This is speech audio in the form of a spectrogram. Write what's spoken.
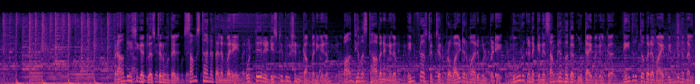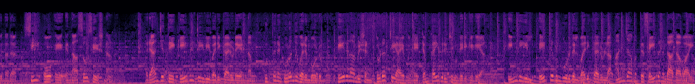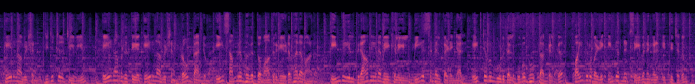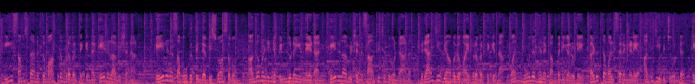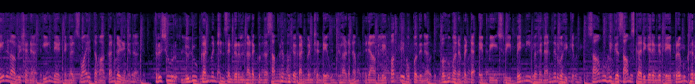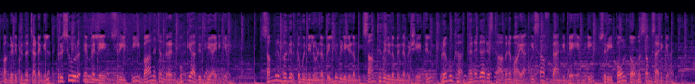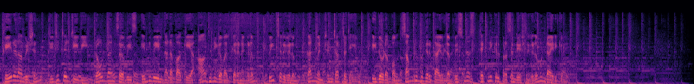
പ്രാദേശിക ക്ലസ്റ്റർ മുതൽ സംസ്ഥാന തലം വരെ ഒട്ടേറെ ഡിസ്ട്രിബ്യൂഷൻ കമ്പനികളും മാധ്യമ സ്ഥാപനങ്ങളും ഇൻഫ്രാസ്ട്രക്ചർ പ്രൊവൈഡർമാരും ഉൾപ്പെടെ നൂറുകണക്കിന് സംരംഭക കൂട്ടായ്മകൾക്ക് നേതൃത്വപരമായ പിന്തുണ നൽകുന്നത് സി എന്ന അസോസിയേഷനാണ്. രാജ്യത്തെ കേബിൾ ടി വി വരിക്കാരുടെ എണ്ണം കുത്തനെ കുറഞ്ഞു വരുമ്പോഴും കേരള വിഷൻ തുടർച്ചയായ മുന്നേറ്റം കൈവരിച്ചുകൊണ്ടിരിക്കുകയാണ്. ഇന്ത്യയിൽ ഏറ്റവും കൂടുതൽ വരിക്കാരുള്ള അഞ്ചാമത്തെ സേവനദാതാവായി കേരള വിഷൻ ഡിജിറ്റൽ ടിവിയും ഏഴാമതെത്തിയ കേരള വിഷൻ ബ്രോഡ്ബാൻഡും ഈ സംരംഭകത്വ മാതൃകയുടെ ഫലമാണ്. ഇന്ത്യയിൽ ഗ്രാമീണ മേഖലയിൽ ബി എസ് എൻ എൽ കഴിഞ്ഞാൽ ഏറ്റവും കൂടുതൽ ഉപഭോക്താക്കൾക്ക് ഫൈബർ വഴി ഇന്റർനെറ്റ് സേവനങ്ങൾ എത്തിച്ചതും ഈ സംസ്ഥാനത്ത് മാത്രം പ്രവർത്തിക്കുന്ന കേരള വിഷനാണ്. കേരള സമൂഹത്തിന്റെ വിശ്വാസവും അകമഴിഞ്ഞ പിന്തുണയും നേടാൻ കേരള മിഷന് സാധിച്ചതുകൊണ്ടാണ് രാജ്യവ്യാപകമായി പ്രവർത്തിക്കുന്ന വൻ മൂലധന കമ്പനികളുടെ കടുത്ത മത്സരങ്ങളെ അതിജീവിച്ചുകൊണ്ട് കേരള മിഷന് ഈ നേട്ടങ്ങൾ സ്വായത്തമാക്കാൻ കഴിഞ്ഞത്. തൃശൂർ ലുലു കൺവെൻഷൻ സെന്ററിൽ നടക്കുന്ന സംരംഭക കൺവെൻഷന്റെ ഉദ്ഘാടനം രാവിലെ പത്ത് മുപ്പതിന് ബഹുമാനപ്പെട്ട എം പി ശ്രീ ബെന്നി ബെഹനാൻ നിർവഹിക്കും. സാമൂഹിക സാംസ്കാരിക രംഗത്തെ പ്രമുഖർ പങ്കെടുക്കുന്ന ചടങ്ങിൽ Thrissur M L A Shri P Balachandran മുഖ്യാതിഥിയായിരിക്കും. സംരംഭകർക്ക് മുന്നിലുള്ള വെല്ലുവിളികളും സാധ്യതകളും എന്ന വിഷയത്തിൽ പ്രമുഖ ധനകാര്യ സ്ഥാപനമായ ഇസാഫ് ബാങ്കിന്റെ എം ഡി ശ്രീ പോൾ തോമസ് സംസാരിക്കും. Kerala vision digital T V broadband service എന്നിവയിൽ നടപ്പാക്കിയ ആധുനികവൽക്കരണങ്ങളും ഫീച്ചറുകളും കൺവെൻഷൻ ചർച്ച ചെയ്യും. ഇതോടൊപ്പം സംരംഭകർക്കായുള്ള ബിസിനസ് ടെക്നിക്കൽ പ്രസന്റേഷനുകളും ഉണ്ടായിരിക്കും.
